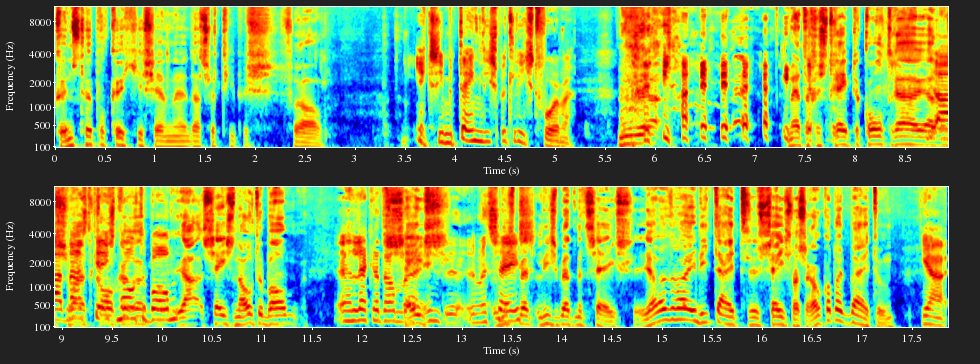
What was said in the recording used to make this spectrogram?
Kunsthuppelkutjes en uh, dat soort types vooral. Ik zie meteen Lisbeth Liest voor me. Ja. Met een gestreepte kooltrui. Ja, ja naast Kees Notenboom. Ja, Cees Notenboom. En lekker dan Cees. In met Cees. Lisbeth, met Cees. Ja, dat was in die tijd. Cees was er ook altijd bij toen. Ja,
